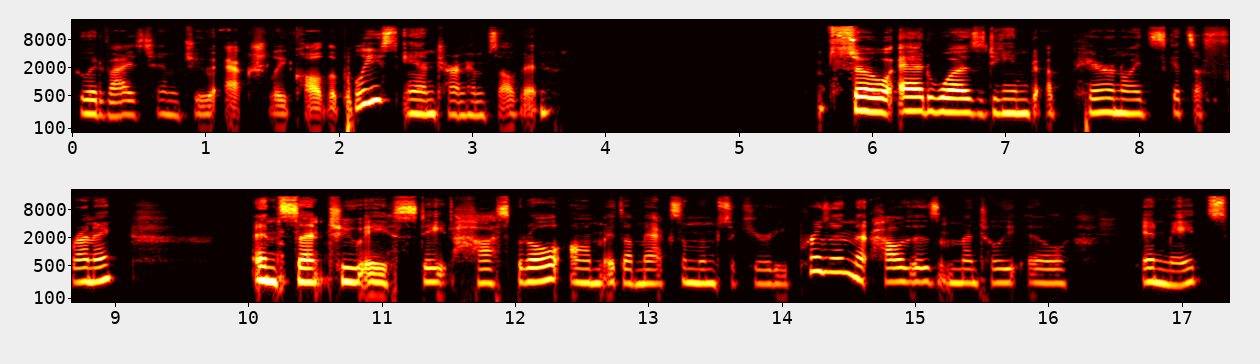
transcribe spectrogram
who advised him to actually call the police and turn himself in. So Ed was deemed a paranoid schizophrenic and sent to a state hospital. Um, it's a maximum security prison that houses mentally ill inmates.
